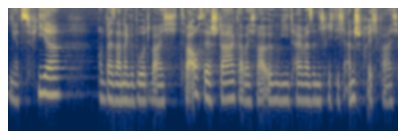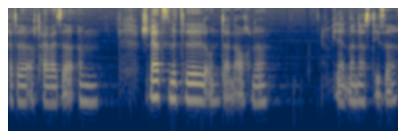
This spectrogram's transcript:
jetzt vier. Und bei seiner Geburt war ich zwar auch sehr stark, aber ich war irgendwie teilweise nicht richtig ansprechbar. Ich hatte auch teilweise ähm, Schmerzmittel und dann auch eine, wie nennt man das, diese,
